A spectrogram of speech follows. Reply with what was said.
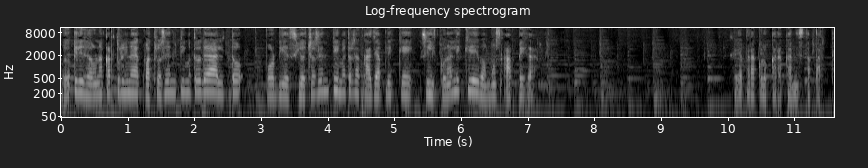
Voy a utilizar una cartulina de 4 centímetros de alto por 18 centímetros. Acá ya apliqué silicona líquida y vamos a pegar. Sería para colocar acá en esta parte.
